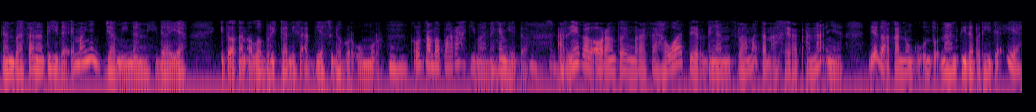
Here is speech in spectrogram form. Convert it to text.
Dengan bahasa nanti hidayah. Emangnya jaminan hidayah itu akan Allah berikan di saat dia sudah berumur. Hmm. kalau tambah parah gimana kan gitu. Hmm. artinya kalau orang tua yang merasa khawatir dengan keselamatan akhirat anaknya dia gak akan nunggu untuk nanti dapat hidayah.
